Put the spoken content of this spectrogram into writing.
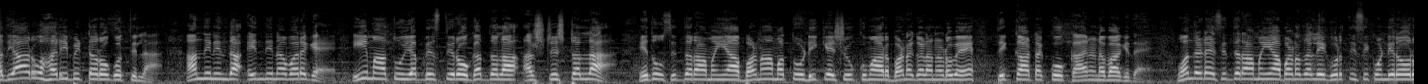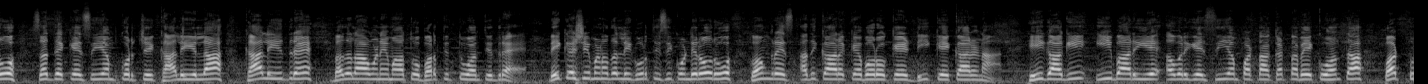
ಅದ್ಯಾರು ಹರಿಬಿಟ್ಟರೋ ಗೊತ್ತಿಲ್ಲ. ಅಂದಿನಿಂದ ಇಂದಿನವರೆಗೆ ಈ ಮಾತು ಎಬ್ಬಿಸ್ತಿರೋ ಗದ್ದಲ ಅಷ್ಟಿಷ್ಟಲ್ಲ. ಇದು ಸಿದ್ದರಾಮಯ್ಯ ಬಣ ಮತ್ತು ಡಿ ಕೆ ಶಿವಕುಮಾರ್ ಬಣಗಳ ನಡುವೆ ತಿಕ್ಕಾಟಕ್ಕೂ ಕಾರಣವಾಗಿದೆ. ಒಂದೆಡೆ ಸಿದ್ದರಾಮಯ್ಯ ಬಣದಲ್ಲಿ ಗುರುತಿಸಿಕೊಂಡಿರೋರು, ಸದ್ಯಕ್ಕೆ ಸಿಎಂ ಕುರ್ಚಿ ಖಾಲಿ ಇಲ್ಲ. ಖಾಲಿ ಇದ್ರೆ ಬದಲಾವಣೆ ಮಾತು ಬರ್ತಿತ್ತು ಅಂತಿದ್ರೆ ಡಿಕೆಶಿ ಬಣದಲ್ಲಿ ಗುರುತಿಸಿಕೊಂಡಿರೋರು ಕಾಂಗ್ರೆಸ್ ಅಧಿಕಾರಕ್ಕೆ ಬರೋಕೆ ಡಿಕೆ ಕಾರಣ. ಹೀಗಾಗಿ ಈ ಬಾರಿಯೇ ಅವರಿಗೆ ಸಿಎಂ ಪಟ್ಟ ಕಟ್ಟಬೇಕು ಅಂತ ಪಟ್ಟು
